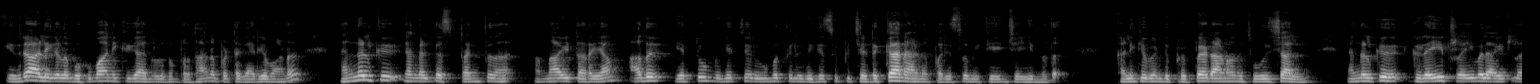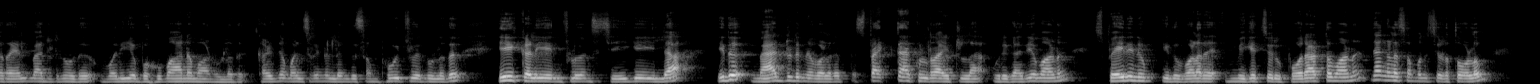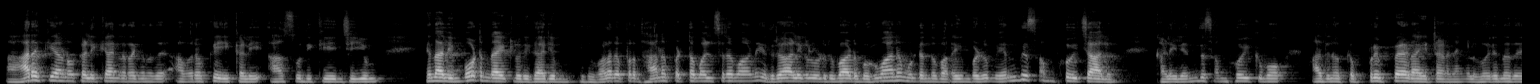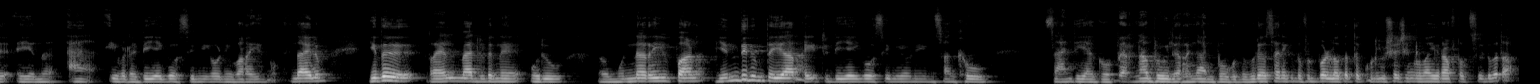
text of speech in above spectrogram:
എതിരാളികളെ ബഹുമാനിക്കുക എന്നുള്ളതും പ്രധാനപ്പെട്ട കാര്യമാണ്. ഞങ്ങൾക്ക് ഞങ്ങളുടെ സ്ട്രെങ്ത് നന്നായിട്ടറിയാം. അത് ഏറ്റവും മികച്ച രൂപത്തിൽ വികസിപ്പിച്ചെടുക്കാനാണ് പരിശ്രമിക്കുകയും ചെയ്യുന്നത്. കളിക്ക് വേണ്ടി പ്രിപ്പയർഡ് ആണോ എന്ന് ചോദിച്ചാൽ ഞങ്ങൾക്ക് ഗ്രേറ്റ് റൈവലായിട്ടുള്ള റയൽ മാഡ്രിഡിനോട് വലിയ ബഹുമാനമാണുള്ളത്. കഴിഞ്ഞ മത്സരങ്ങളിൽ എന്ത് സംഭവിച്ചു എന്നുള്ളത് ഈ കളിയെ ഇൻഫ്ലുവൻസ് ചെയ്യുകയില്ല. ഇത് മാഡ്രിഡിന് വളരെ സ്പെക്ടാക്കുലർ ആയിട്ടുള്ള ഒരു കാര്യമാണ്. സ്പെയിനിനും ഇത് വളരെ മികച്ചൊരു പോരാട്ടമാണ്. ഞങ്ങളെ സംബന്ധിച്ചിടത്തോളം ആരൊക്കെയാണോ കളിക്കാൻ ഇറങ്ങുന്നത് അവരൊക്കെ ഈ കളി ആസ്വദിക്കുകയും ചെയ്യും. എന്നാൽ ഇമ്പോർട്ടന്റ് ആയിട്ടുള്ളൊരു കാര്യം ഇത് വളരെ പ്രധാനപ്പെട്ട മത്സരമാണ്. എതിരാളികളോട് ഒരുപാട് ബഹുമാനമുണ്ടെന്ന് പറയുമ്പോഴും എന്ത് സംഭവിച്ചാലും കളിയിൽ എന്ത് സംഭവിക്കുമോ അതിനൊക്കെ പ്രിപ്പയർഡ് ആയിട്ടാണ് ഞങ്ങൾ വരുന്നത് എന്ന് ഇവിടെ ഡിയേഗോ സിമിയോണി പറയുന്നു. എന്തായാലും ഇത് റയൽ മാഡ്രിഡിന് ഒരു മുന്നറിയിപ്പാണ്. എന്തിനും തയ്യാറായിട്ട് ഡിയേഗോ സിമിയോണിയും സംഘവും സാന്റിയാഗോ ബെർണാബുവിൽ ഇറങ്ങാൻ പോകുന്നു. വീഡിയോ അവസാനിക്കുന്ന. ഫുട്ബോൾ ലോകത്തെ കൂടുതൽ വിശേഷങ്ങളുമായി റാഫ്റ്റോക്സ് ഇടുവതാം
